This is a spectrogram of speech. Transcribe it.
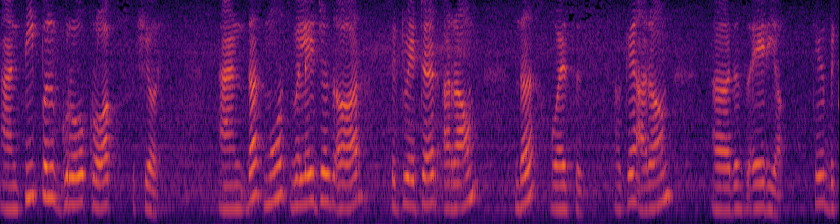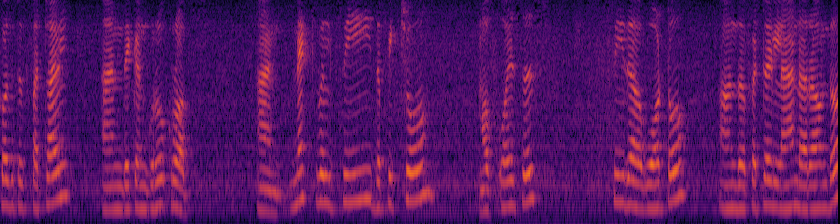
And people grow crops here. And thus most villages are situated around the oasis okay around uh, this area okay because it is fertile and they can grow crops. And next we'll see the picture of oasis see the water and the fertile land around the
